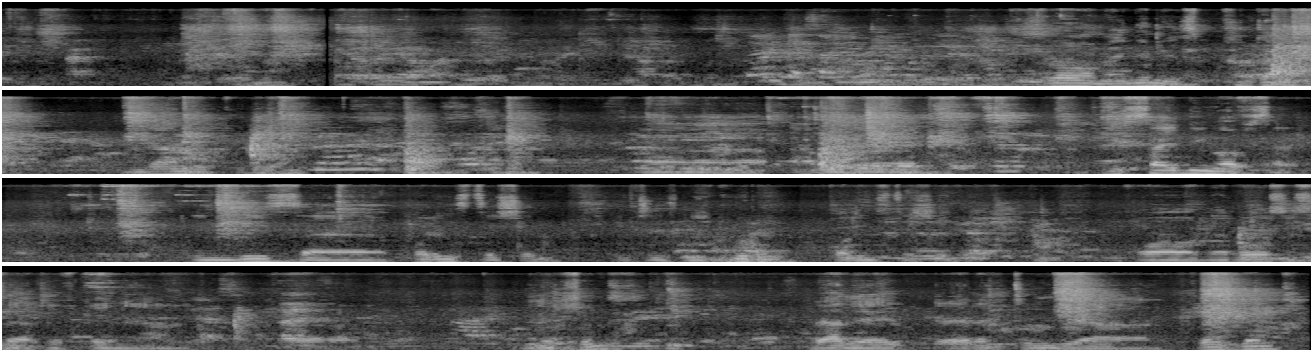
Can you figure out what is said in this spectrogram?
you? So my name is Peter Kuria. Uh, I'm the presiding officer in this uh, polling station, which is Nakuru polling station for the Law Society of Kenya uh, elections, where they're electing their president,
